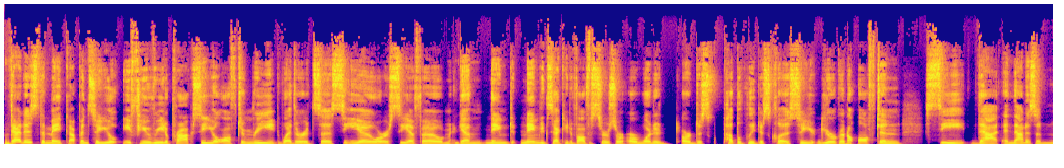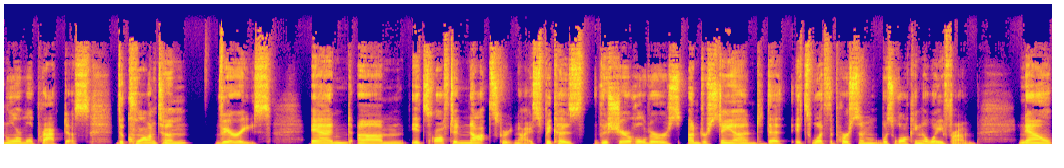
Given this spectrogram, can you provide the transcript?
that is the makeup. And so you'll, if you read a proxy, you'll often read whether it's a CEO or a CFO, um, again, named, named executive officers or, or what are dis- publicly disclosed. So you're, you're going to often see that. And that is a normal practice. The quantum varies. And um, it's often not scrutinized because the shareholders understand that it's what the person was walking away from. Now,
